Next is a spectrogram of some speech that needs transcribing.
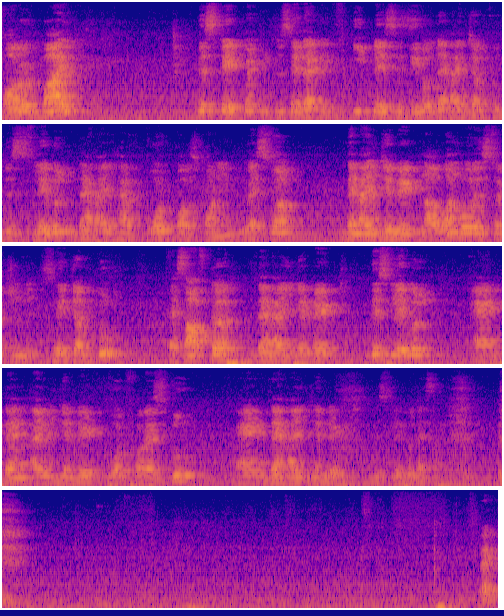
followed by this statement which will say that if E place is 0 then I jump to this label then I'll have code corresponding to S1 then I'll generate now one more instruction which will say jump to S after then I'll generate this label and then I will generate code for S2 and then I'll generate this label S after. Right?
